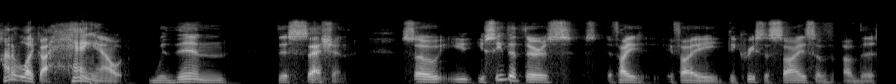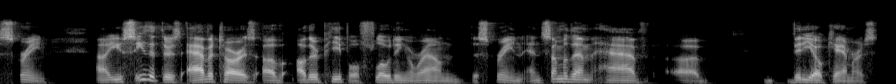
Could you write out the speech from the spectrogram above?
kind of like a hangout within this session. So you, you see that there's, if I if I decrease the size of, of the screen, uh, you see that there's avatars of other people floating around the screen, and some of them have uh, video cameras.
